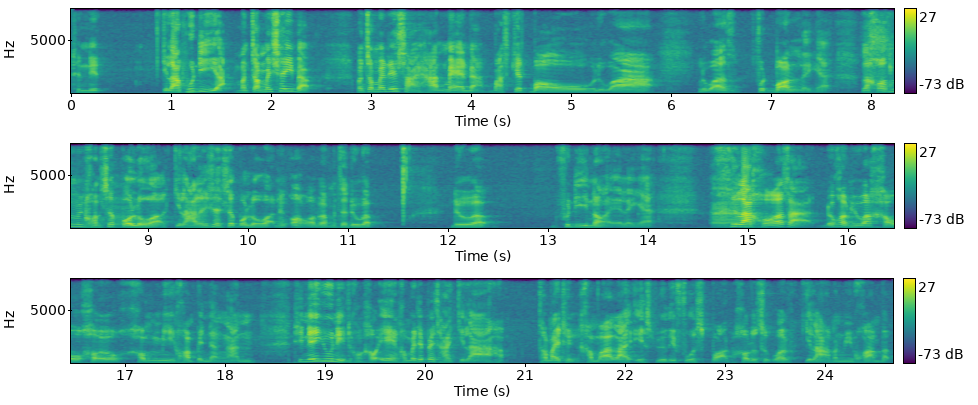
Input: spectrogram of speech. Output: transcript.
เทนนิสกีฬาผู้ดีอะมันจะไม่ใช่แบบ มันจะไม่ได้สาย hard man แบบบาสเกตบอลหรือว่า หรือว่าฟุตบอลอะไรเงี้ย Lacoste มันเป็นความเสื้อโปโลอะกีฬาอะไรที่ใส่เสื้อโปโลอะนึกออกว่าแบบมันจะดูแบบดูแบบผู้ดีหน่อยอะไรเงี้ยคือ Lacoste อะด้วยความที่ว่าเขาเขาเขามีความเป็นอย่างนั้น ทีนี้ unit ของเขาเองเขาไม่ได้ไปทางกีฬาครับ ทำไมถึงคำว่า life is beautiful sport เพราะเขารู้สึกว่ากีฬามันมีความแบบ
